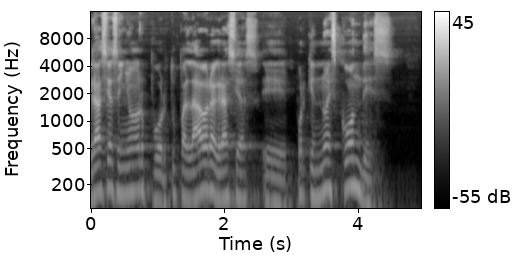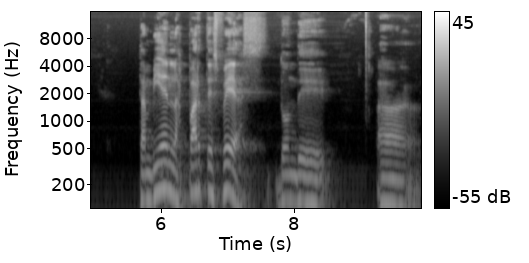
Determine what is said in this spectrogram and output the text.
Gracias Señor por tu palabra, gracias eh, porque no escondes también las partes feas donde ah,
